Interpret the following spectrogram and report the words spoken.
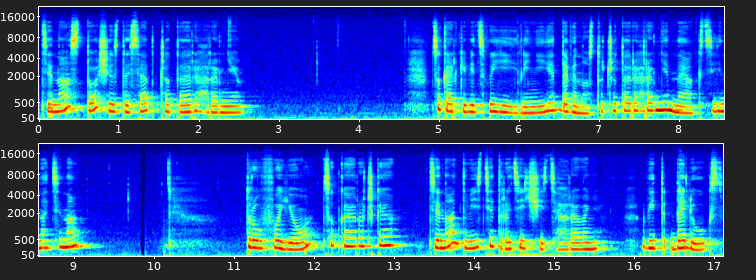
Ціна 164 гривні. Цукерки від своєї лінії 94 гривні, неакційна ціна. You цукерочки. Ціна 236 гривень. Від Deluxe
